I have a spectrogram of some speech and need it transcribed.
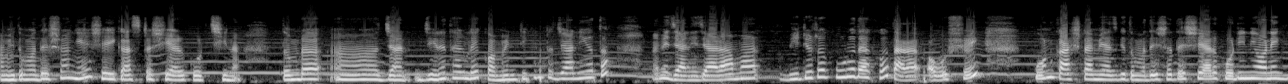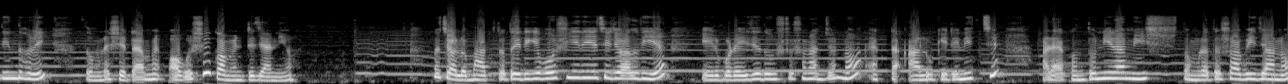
আমি তোমাদের সঙ্গে সেই কাজটা শেয়ার করছি না। তোমরা জেনে থাকলে কমেন্টে কিন্তু জানিও তো। আমি জানি যারা আমার ভিডিওটা পুরো দেখো, তারা অবশ্যই কোন কাজটা আমি আজকে তোমাদের সাথে শেয়ার করিনি অনেক দিন ধরেই, তোমরা সেটা আমি অবশ্যই কমেন্টে জানিও। তো চলো, ভাতটা তো এদিকে বসিয়ে দিয়েছি জল দিয়ে। এরপরে এই যে দুষ্ট শোনার জন্য একটা আলু কেটে নিচ্ছি। আর এখন তো নিরামিষ, তোমরা তো সবই জানো।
